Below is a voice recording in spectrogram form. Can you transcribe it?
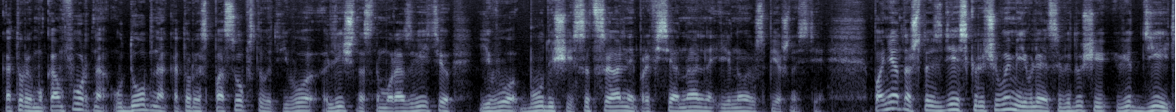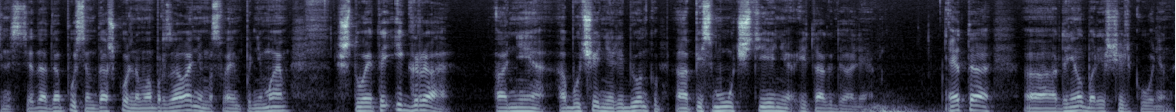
которая ему комфортно, удобно, которая способствует его личностному развитию, его будущей социальной, профессиональной и иной успешности. Понятно, что здесь ключевыми является ведущий вид деятельности. Да, допустим, в дошкольном образовании мы с вами понимаем, что это игра а не обучение ребенку а письму, чтению и так далее. Это а, Даниил Борисович Чельконин.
